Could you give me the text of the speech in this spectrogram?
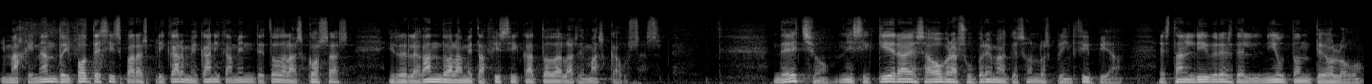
imaginando hipótesis para explicar mecánicamente todas las cosas y relegando a la metafísica todas las demás causas. De hecho, ni siquiera esa obra suprema que son los Principia están libres del Newton teólogo.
